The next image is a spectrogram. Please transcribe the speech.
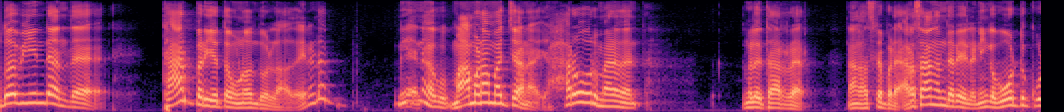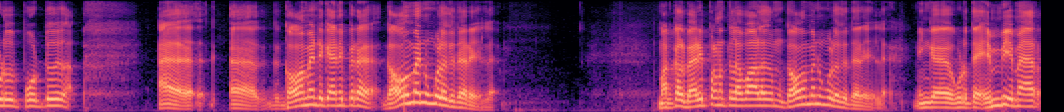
உதவின்ற அந்த தாற்பரியத்தை உணர்ந்து கொள்ளாது என்னடா நீ என்ன மாமனா மச்சானா? யாரோ ஒரு மனிதன் எங்களுக்கு தர்றார். நாங்கள் கஷ்டப்பட அரசாங்கம் தெரியல நீங்கள் ஓட்டு கூடு போட்டு கவர்மெண்ட்டுக்கு அனுப்பிற கவர்மெண்ட் உங்களுக்கு தெரியல. மக்கள் வரிப்பணத்தில் வாழும் கவர்மெண்ட் உங்களுக்கு தெரியல. நீங்கள் கொடுத்த எம்பி மேர்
